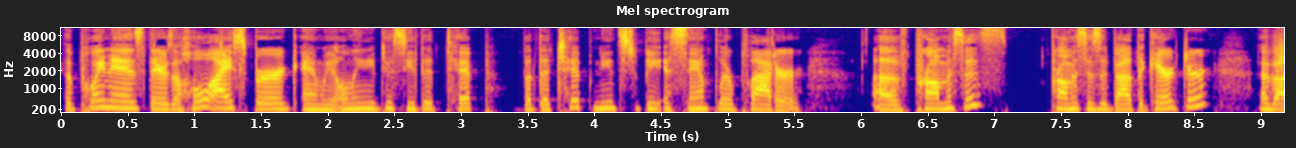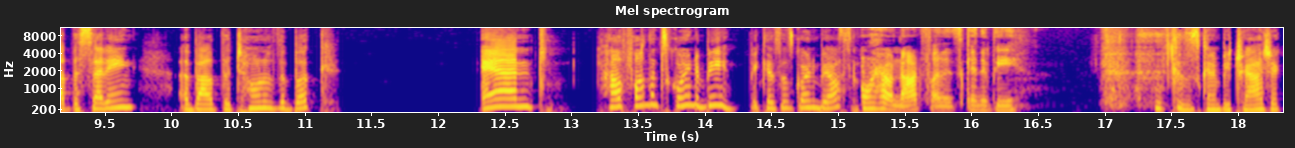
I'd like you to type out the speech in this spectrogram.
The point is, there's a whole iceberg, and we only need to see the tip, but the tip needs to be a sampler platter of promises promises about the character, about the setting, about the tone of the book, and how fun it's going to be because it's going to be awesome. Or how not fun it's going to be. Because it's going to be tragic.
